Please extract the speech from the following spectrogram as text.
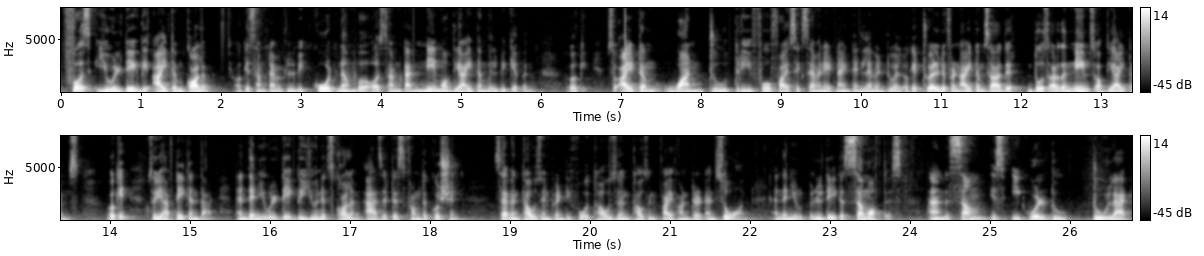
first you will take the item column. Okay. Sometime it will be code number or sometime name of the item will be given. Okay. So item 1 2 3 4 5 6 7 8 9 10 11 12 okay. 12 different items are there. Those are the names of the items. Okay. So you have taken that. And then you will take the units column as it is from the question. 7000 24000 1500 and so on. And then you will take a sum of this. And the sum is equal to 2 lakh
